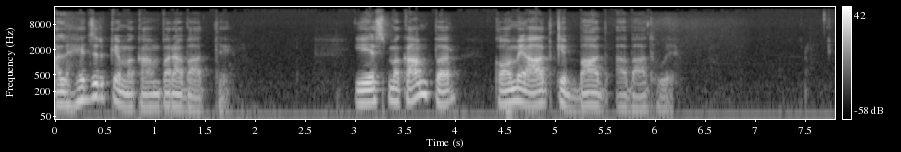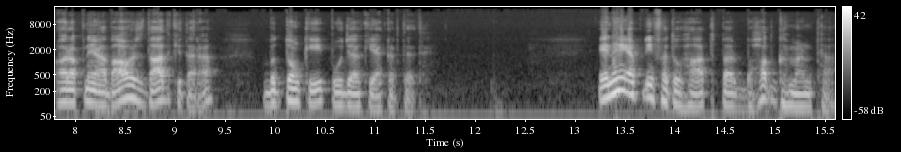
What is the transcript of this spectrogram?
الحجر کے مقام پر آباد تھے۔ یہ اس مقام پر قوم عاد کے بعد آباد ہوئے۔ اور اپنے آبا و اجداد کی طرح بتوں کی پوجا کیا کرتے تھے۔ انہیں اپنی فتوحات پر بہت گھمنڈ تھا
